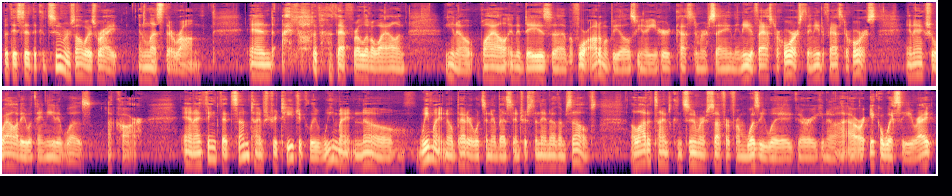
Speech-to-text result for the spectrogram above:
but they said the consumer is always right unless they're wrong. And I thought about that for a little while and you know, while in the days uh, before automobiles, you know, you heard customers saying they need a faster horse, they need a faster horse. In actuality, what they needed was a car. And I think that sometimes strategically we might know we might know better what's in their best interest than they know themselves. A lot of times consumers suffer from WYSIWYG or you know or icka right?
